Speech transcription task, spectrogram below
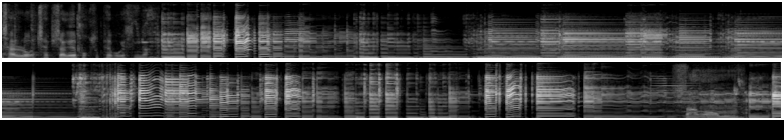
마샬로 잽싸게 복습해 보겠습니다. 쌍엄.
